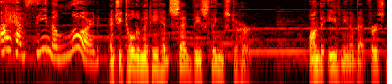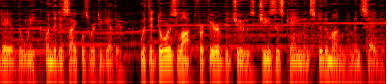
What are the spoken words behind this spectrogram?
I have seen the Lord! and she told them that he had said these things to her. On the evening of that first day of the week, when the disciples were together, with the doors locked for fear of the Jews, Jesus came and stood among them and said,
